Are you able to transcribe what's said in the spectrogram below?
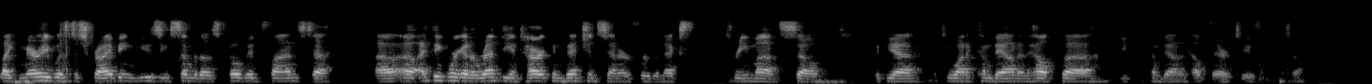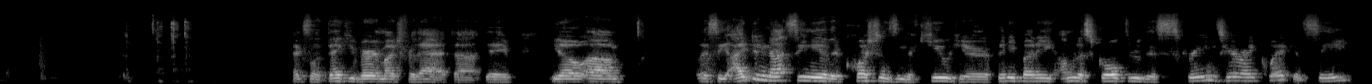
like Mary was describing using some of those COVID funds to uh, I think we're going to rent the entire convention center for the next three months. So if you if you want to come down and help, uh, you can come down and help there too. So Excellent. Thank you very much for that, uh, Dave. You know, um, let's see. I do not see any other questions in the queue here. If anybody, I'm going to scroll through the screens here right quick and see.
